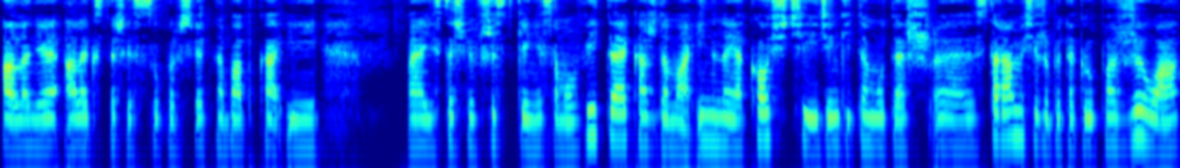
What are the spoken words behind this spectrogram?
ale nie, Alex też jest super świetna babka i jesteśmy wszystkie niesamowite, każda ma inne jakości i dzięki temu też e, staramy się, żeby ta grupa żyła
